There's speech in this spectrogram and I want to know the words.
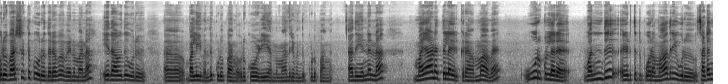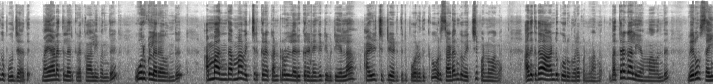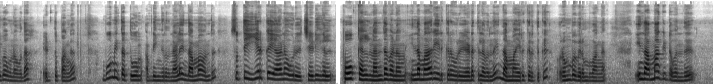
ஒரு வருஷத்துக்கு ஒரு தடவை வேணுமானா ஏதாவது ஒரு பலி வந்து கொடுப்பாங்க. ஒரு கோழி அந்த மாதிரி வந்து கொடுப்பாங்க. அது என்னென்னா மயானத்தில் இருக்கிற அம்மாவை ஊருக்குள்ளர வந்து எடுத்துகிட்டு போகிற மாதிரி ஒரு சடங்கு பூஜை அது. மயானத்தில் இருக்கிற காளி வந்து ஊருக்குள்ளர வந்து அம்மா இந்த அம்மா வச்சுருக்கிற கண்ட்ரோலில் இருக்கிற நெகட்டிவிட்டி எல்லாம் அழிச்சிட்டு எடுத்துகிட்டு போகிறதுக்கு ஒரு சடங்கு வச்சு பண்ணுவாங்க. அதுக்கு தான் ஆண்டுக்கு ஒரு முறை பண்ணுவாங்க. பத்திரகாளி அம்மா வந்து வெறும் சைவ உணவு தான் எடுத்துப்பாங்க. பூமி தத்துவம் அப்படிங்கிறதுனால இந்த அம்மா வந்து சுற்றி இயற்கையான ஒரு செடிகள் பூக்கள் நந்தவனம் இந்த மாதிரி இருக்கிற ஒரு இடத்துல வந்து இந்த அம்மா இருக்கிறதுக்கு ரொம்ப விரும்புவாங்க. இந்த அம்மா கிட்ட வந்து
